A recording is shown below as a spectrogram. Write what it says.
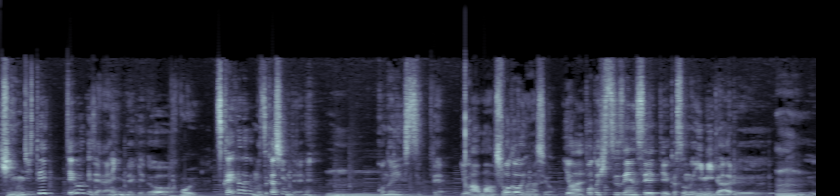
禁じ手ってわけじゃないんだけど、使い方が難しいんだよね。この演出って。よあ、まあそうだと思いど、ますよ。よっぽど必然性っていうか、その意味があるうん。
